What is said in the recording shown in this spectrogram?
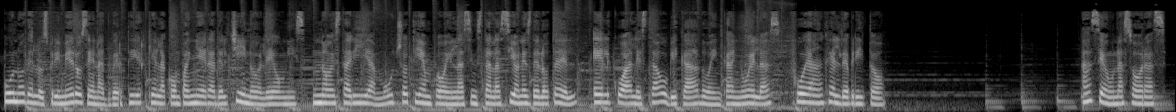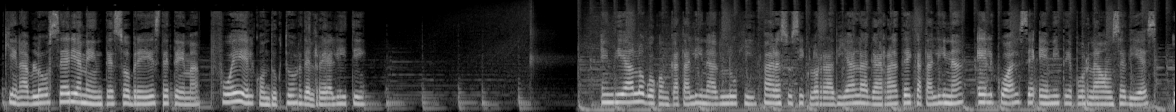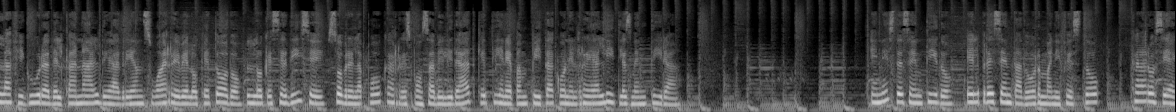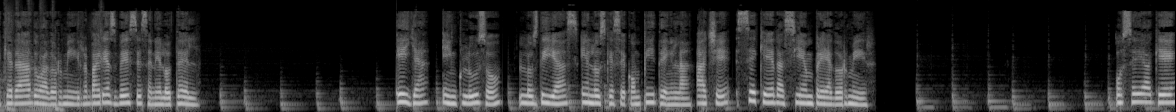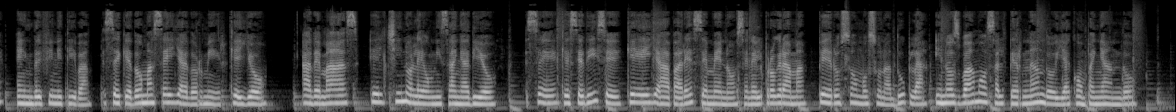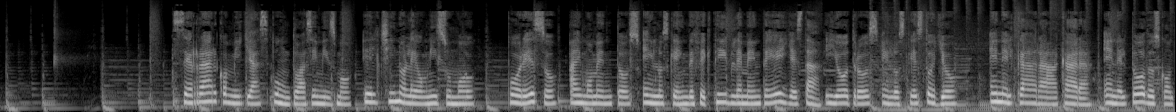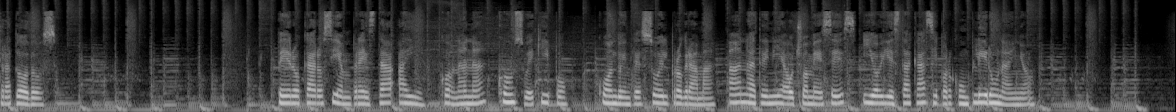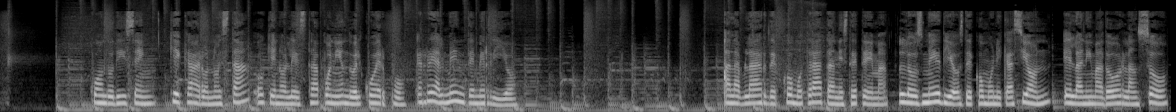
uno de los primeros en advertir que la compañera del chino Leonis no estaría mucho tiempo en las instalaciones del hotel, el cual está ubicado en Cañuelas, fue Ángel de Brito. Hace unas horas, quien habló seriamente sobre este tema, fue el conductor del reality, en diálogo con Catalina Gluji para su ciclo radial Agárrate Catalina, el cual se emite por la 1110, la figura del canal de Adrián Suárez reveló que todo lo que se dice sobre la poca responsabilidad que tiene Pampita con el reality es mentira. En este sentido, el presentador manifestó, Caro se ha quedado a dormir varias veces en el hotel, ella, incluso, los días en los que se compite en la H, se queda siempre a dormir. O sea que, en definitiva, se quedó más ella a dormir que yo. Además, el chino Leonis añadió, Sé que se dice que ella aparece menos en el programa, pero somos una dupla y nos vamos alternando y acompañando cerrar comillas. Punto asimismo, el chino Leonis sumó. Por eso, hay momentos en los que indefectiblemente ella está y otros en los que estoy yo. En el cara a cara, en el todos contra todos. Pero Caro siempre está ahí, con Ana, con su equipo. Cuando empezó el programa, Ana tenía 8 meses y hoy está casi por cumplir un año. Cuando dicen que Caro no está o que no le está poniendo el cuerpo, realmente me río. Al hablar de cómo tratan este tema, los medios de comunicación, el animador lanzó,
